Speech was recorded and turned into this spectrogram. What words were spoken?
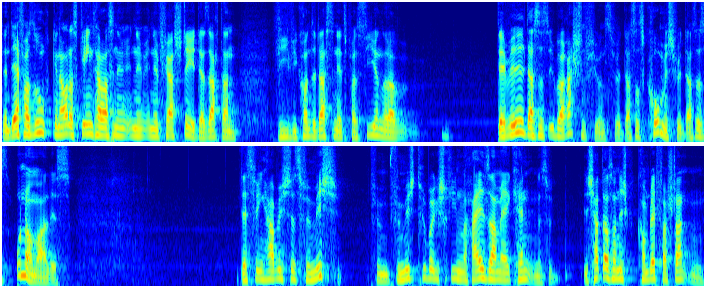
denn der versucht genau das Gegenteil, was in dem, in, dem, in dem Vers steht. Der sagt dann, wie, wie konnte das denn jetzt passieren? Oder der will, dass es überraschend für uns wird, dass es komisch wird, dass es unnormal ist. Deswegen habe ich das für mich, für, für mich drüber geschrieben, heilsame Erkenntnis. Ich habe das noch nicht komplett verstanden.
